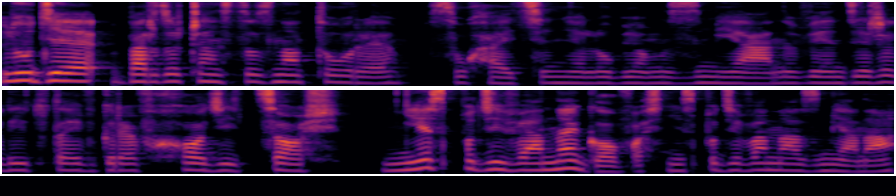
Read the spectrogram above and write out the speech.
Ludzie bardzo często z natury, słuchajcie, nie lubią zmian, więc jeżeli tutaj w grę wchodzi coś niespodziewanego, właśnie niespodziewana zmiana,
